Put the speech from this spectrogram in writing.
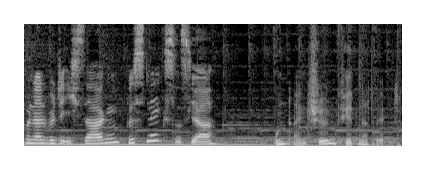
Und dann würde ich sagen, bis nächstes Jahr. Und einen schönen vierten Advent.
